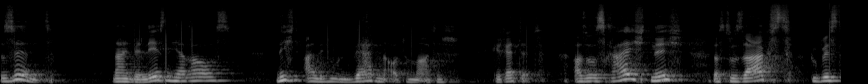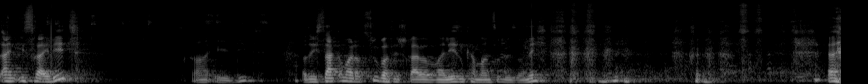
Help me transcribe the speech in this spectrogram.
sind. Nein, wir lesen hier raus, nicht alle Juden werden automatisch gerettet. Also es reicht nicht, dass du sagst, du bist ein Israelit. Israelit. Also ich sage immer dazu, was ich schreibe, aber lesen kann man sowieso nicht.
